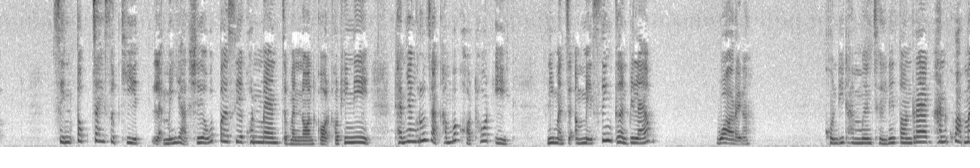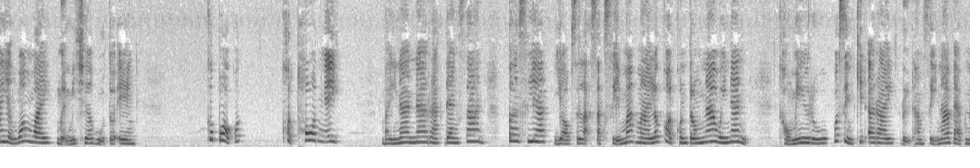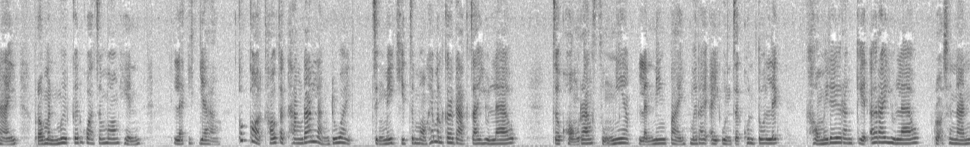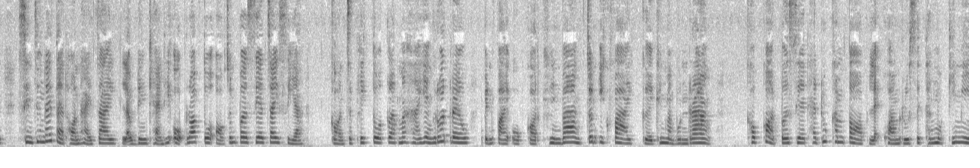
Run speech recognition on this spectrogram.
สินตกใจสุดขีด และไม่อยากเชื่อว่าเปอร์เซียคนแมนจะมานอนกอดเขาที่นี่ แถมยังรู้จักคำว่าขอโทษอีก นี่มันจะ Amazing เกินไปแล้ว ว่าอะไรนะ คนที่ทำเมินเฉยในตอนแรก หันขวับมาอย่างว่องไว เหมือนไม่เชื่อหูตัวเอง ก็บอกว่า ขอโทษไง ใบหน้าน่ารักแดงซ่าน เปอร์เซียยอมสละศักดิ์ศรีมากมายแล้วกอดคนตรงหน้าไว้แน่น เขาไม่รู้ว่าสินคิดอะไรหรือทำสีหน้าแบบไหน เพราะมันมืดเกินกว่าจะมองเห็น และอีกอย่างก็กอดเขาจากทางด้านหลังด้วย จึงไม่คิดจะมองให้มันกระดากใจอยู่แล้ว เจ้าของร่างสูงเงียบและนิ่งไปเมื่อได้ไออุ่นจากคนตัวเล็ก เขาไม่ได้รังเกียจอะไรอยู่แล้ว เพราะฉะนั้นซินจึงได้แต่ถอนหายใจแล้วดึงแขนที่โอบรอบตัวออกจนเปอร์เซียใจเสีย ก่อนจะพลิกตัวกลับมาหาอย่างรวดเร็ว เป็นฝ่ายโอบกอดคืนบ้าง จนอีกฝ่ายเกยขึ้นมาบนร่าง เขากอดเปอร์เซียแทนทุกคำตอบและความรู้สึกทั้งหมดที่มี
